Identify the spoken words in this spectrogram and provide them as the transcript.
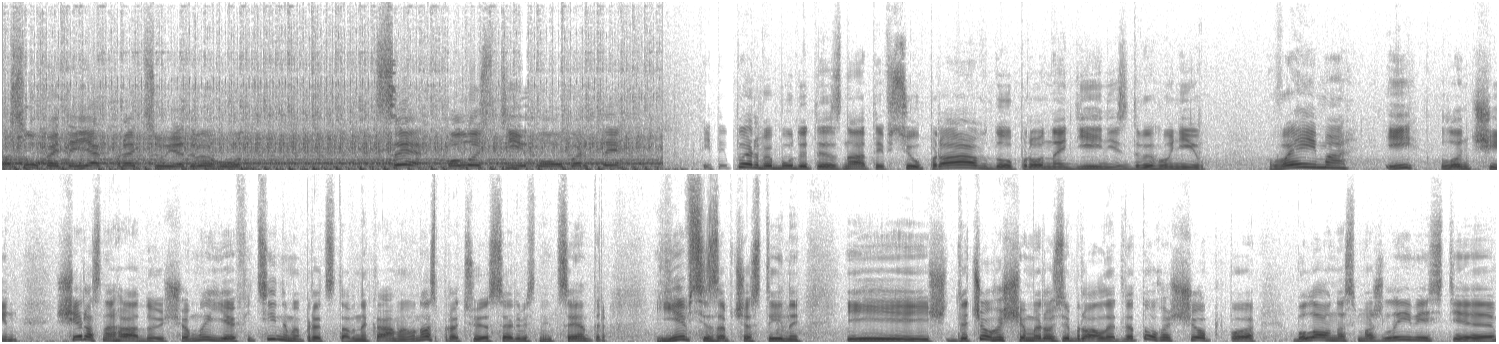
Послухайте, як працює двигун. Це холості оберти. І тепер ви будете знати всю правду про надійність двигунів Вейма і Лончин. Ще раз нагадую, що ми є офіційними представниками. У нас працює сервісний центр, є всі запчастини. І для чого ще ми розібрали? Для того, щоб е, була у нас можливість. е,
